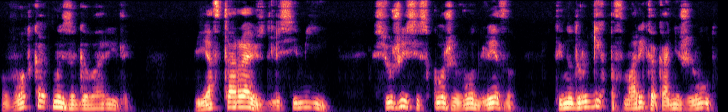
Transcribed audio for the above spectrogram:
Вот как мы заговорили. Я стараюсь для семьи. Всю жизнь из кожи вон лезу. Ты на других посмотри, как они живут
